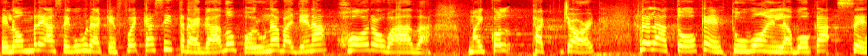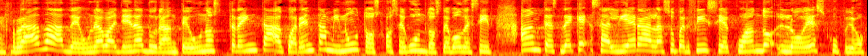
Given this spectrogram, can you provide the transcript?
El hombre asegura que fue casi tragado por una ballena jorobada. Michael Packard relató que estuvo en la boca cerrada de una ballena durante unos 30 a 40 minutos o segundos, debo decir, antes de que saliera a la superficie cuando lo escupió.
